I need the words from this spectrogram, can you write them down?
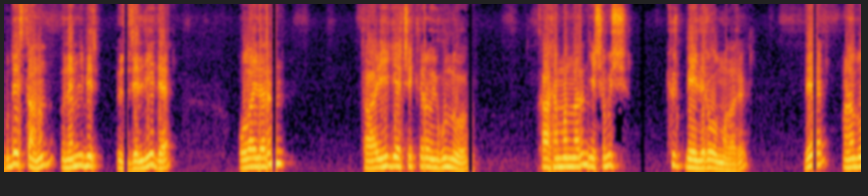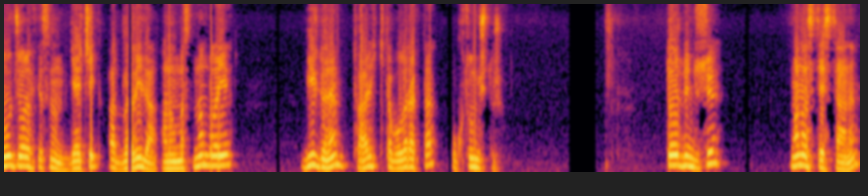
Bu destanın önemli bir özelliği de olayların tarihi gerçeklere uygunluğu, kahramanların yaşamış Türk beyleri olmaları ve Anadolu coğrafyasının gerçek adlarıyla anılmasından dolayı bir dönem tarih kitabı olarak da okutulmuştur. Dördüncüsü Manas Destanı.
